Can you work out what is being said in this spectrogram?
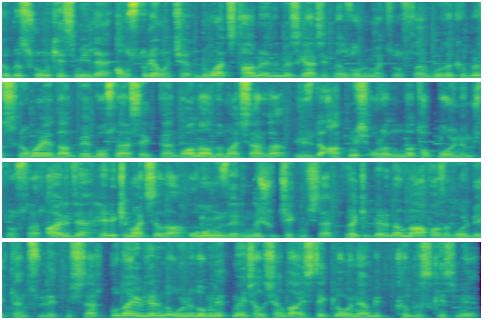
Kıbrıs Rum kesimiyle Avusturya maçı. Bu maç tahmin edilmesi gerçekten zor bir maç dostlar. Burada Kıbrıs Romanya'dan ve Bosna Hersek'ten puan aldığı maçlarda %60 oranında topla oynamış dostlar. Ayrıca her iki maçta da onun üzerinde şut çekmişler. Rakiplerinden daha fazla gol beklentisi üretmişler. Bu da evlerinde oyunu domine etmeye çalışan daha istekli oynayan bir Kıbrıs kesimi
